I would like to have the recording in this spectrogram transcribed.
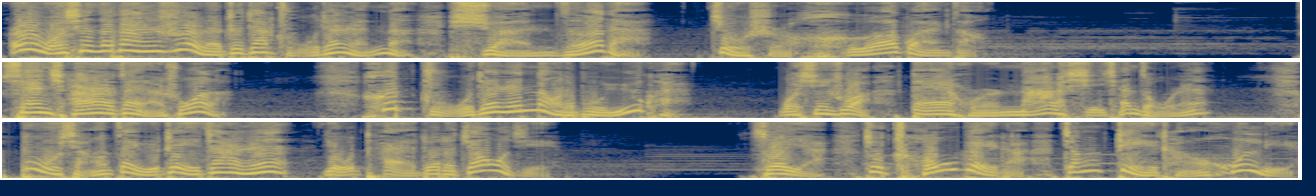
而我现在办事的这家主家人呢，选择的就是合棺葬。先前咱也说了，和主家人闹得不愉快，我心说待会儿拿了喜钱走人，不想再与这家人有太多的交集，所以就筹备着将这场婚礼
